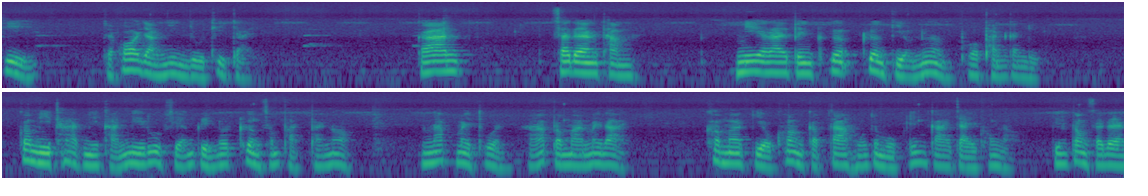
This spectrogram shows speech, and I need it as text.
ที่ เฉพาะอย่างยิ่งอยู่ที่ใจ การแสดงธรรมมีอะไรเป็นเครื่องเครื่องเกี่ยวเนื่องพัวพันกันอยู่ ก็มีธาตุมีขันมีรูปเสียงกลิ่นรสเครื่องสัมผัสภายนอก นับไม่ถ้วนหาประมาณไม่ได้ เข้ามาเกี่ยวข้องกับตาหูจมูกลิ้นกายใจของเรา จึงต้องแสดง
